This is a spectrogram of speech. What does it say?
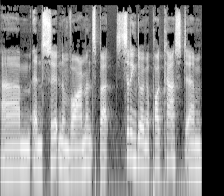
um, in certain environments, but sitting doing a podcast, um,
